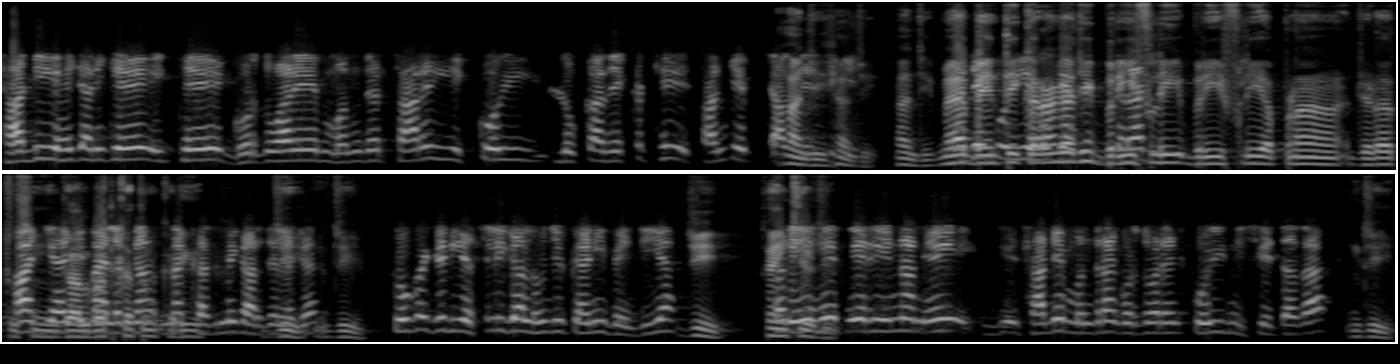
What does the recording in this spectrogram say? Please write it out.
ਸਾਡੀ ਇਹ ਜਾਣੀ ਕਿ ਇੱਥੇ ਗੁਰਦੁਆਰੇ ਮੰਦਿਰ ਸਾਰੇ ਇੱਕੋ ਹੀ ਲੋਕਾਂ ਦੇ ਇਕੱਠੇ ਸਾਂਝੇ ਚੱਲਦੇ ਹਾਂਜੀ ਸੀਗੇ। ਹਾਂਜੀ ਹਾਂਜੀ। ਮੈਂ ਬੇਨਤੀ ਕਰਾਂਗਾ ਜੀ ਬਰੀਫਲੀ ਬਰੀਫਲੀ ਆਪਣਾ ਜਿਹੜਾ ਹਾਂਜੀ ਤੁਸੀਂ ਹਾਂਜੀ ਮੈਂ ਗੱਲਬਾਤ ਖਤਮ ਮੈਂ ਕਰੀ ਕਰਦੇ ਜੀ ਲੱਗਾ। ਜੀ। ਕਿਉਂਕਿ ਜਿਹੜੀ ਅਸਲੀ ਗੱਲ ਹੁੰਦੀ ਕਹਿਣੀ ਪੈਂਦੀ ਆ। ਜੀ। ਪਰ ਥੈਂਕ ਯੂ ਇਹ ਜੀ। ਫਿਰ ਇਹਨਾਂ ਨੇ ਜੇ ਸਾਡੇ ਮੰਦਰਾਂ ਗੁਰਦੁਆਰਿਆਂ 'ਚ ਕੋਈ ਨਿਸ਼ੇਧਾ ਦਾ ਜੀ।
